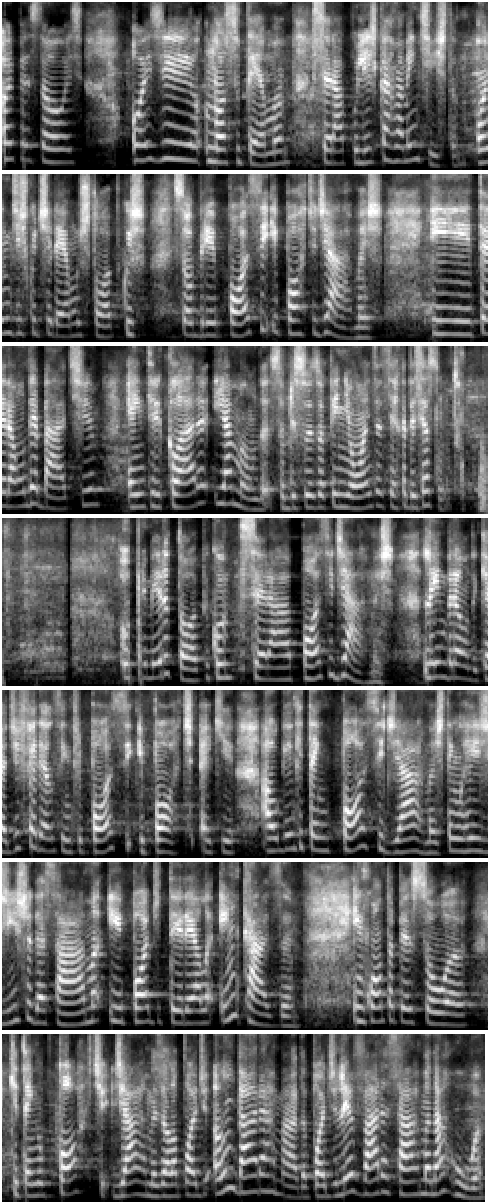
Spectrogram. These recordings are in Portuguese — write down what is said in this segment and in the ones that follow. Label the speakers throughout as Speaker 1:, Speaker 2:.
Speaker 1: Oi, pessoas! Hoje o nosso tema será política armamentista, onde discutiremos tópicos sobre posse e porte de armas. E terá um debate entre Clara e Amanda sobre suas opiniões acerca desse assunto. O primeiro tópico será a posse de armas. Lembrando que a diferença entre posse e porte é que alguém que tem posse de armas tem o registro dessa arma e pode ter ela em casa. Enquanto a pessoa que tem o porte de armas, ela pode andar armada, pode levar essa arma na rua.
